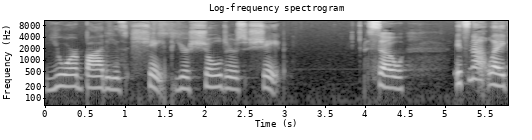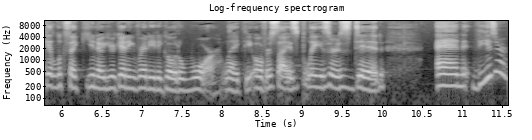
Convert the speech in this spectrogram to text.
your body's shape, your shoulders' shape. So it's not like it looks like, you know, you're getting ready to go to war like the oversized blazers did. And these are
